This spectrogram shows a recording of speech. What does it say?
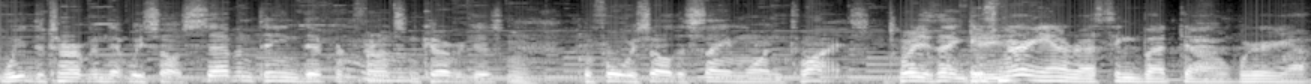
we determined that we saw 17 different fronts and coverages before we saw the same one twice. What do you think, It's Keith? very interesting, but uh, we're uh,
